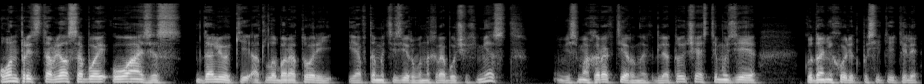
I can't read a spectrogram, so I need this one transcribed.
Он представлял собой оазис, далекий от лабораторий и автоматизированных рабочих мест, весьма характерных для той части музея, куда не ходят посетители.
